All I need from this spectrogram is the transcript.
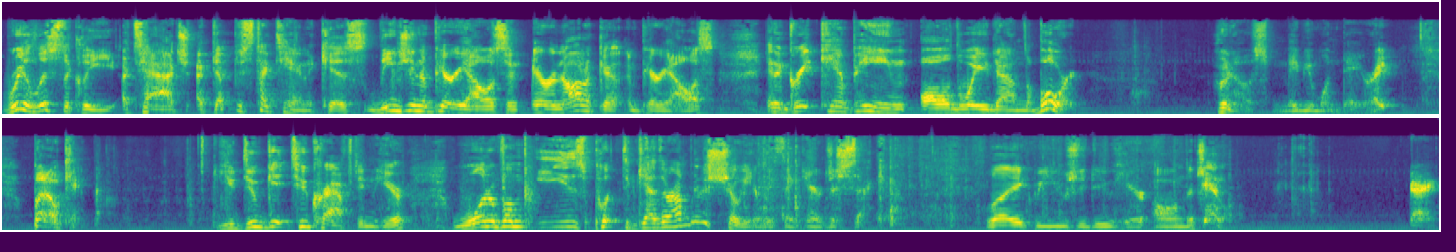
realistically attach Adeptus Titanicus, Legion Imperialis, and Aeronautica Imperialis in a great campaign all the way down the board. Who knows? Maybe one day, right? But okay. You do get two craft in here. One of them is put together. I'm going to show you everything here in just a second. Like we usually do here on the channel. Alright.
